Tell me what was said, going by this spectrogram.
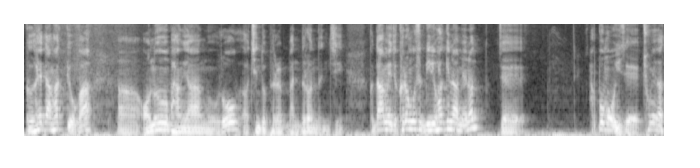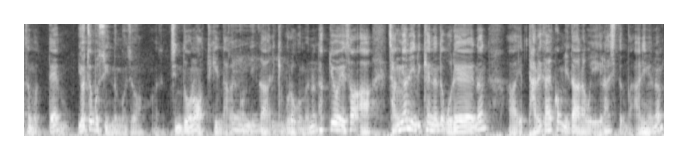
그 해당 학교가 어, 어느 방향으로 어, 진도표를 만들었는지 그 다음에 이제 그런 것을 미리 확인하면은 이제 학부모 이제 총회 같은 것 때 여쭤볼 수 있는 거죠. 진도는 어떻게 나갈 네, 겁니까? 네. 이렇게 물어보면은 학교에서 아 작년에 이렇게 했는데 올해는 아 다르게 할 겁니다라고 얘기를 하시든가 아니면은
